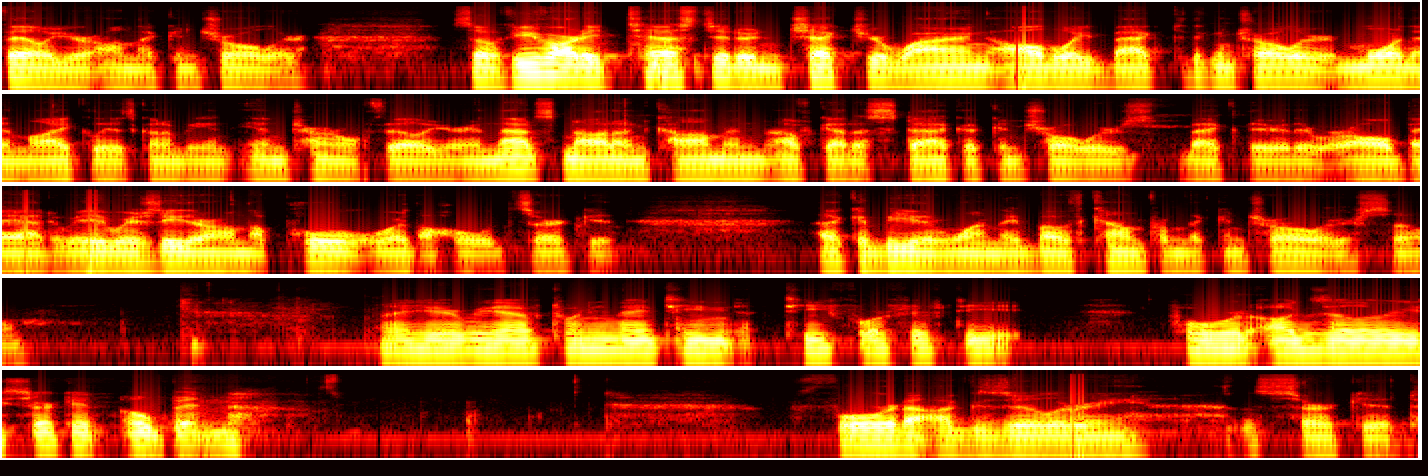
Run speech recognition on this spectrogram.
failure on the controller. So if you've already tested and checked your wiring all the way back to the controller, more than likely it's going to be an internal failure, and that's not uncommon. I've got a stack of controllers back there that were all bad. It was either on the pull or the hold circuit. That could be either one. They both come from the controller. So Right here we have 2019 T450 forward auxiliary circuit open. Forward auxiliary circuit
